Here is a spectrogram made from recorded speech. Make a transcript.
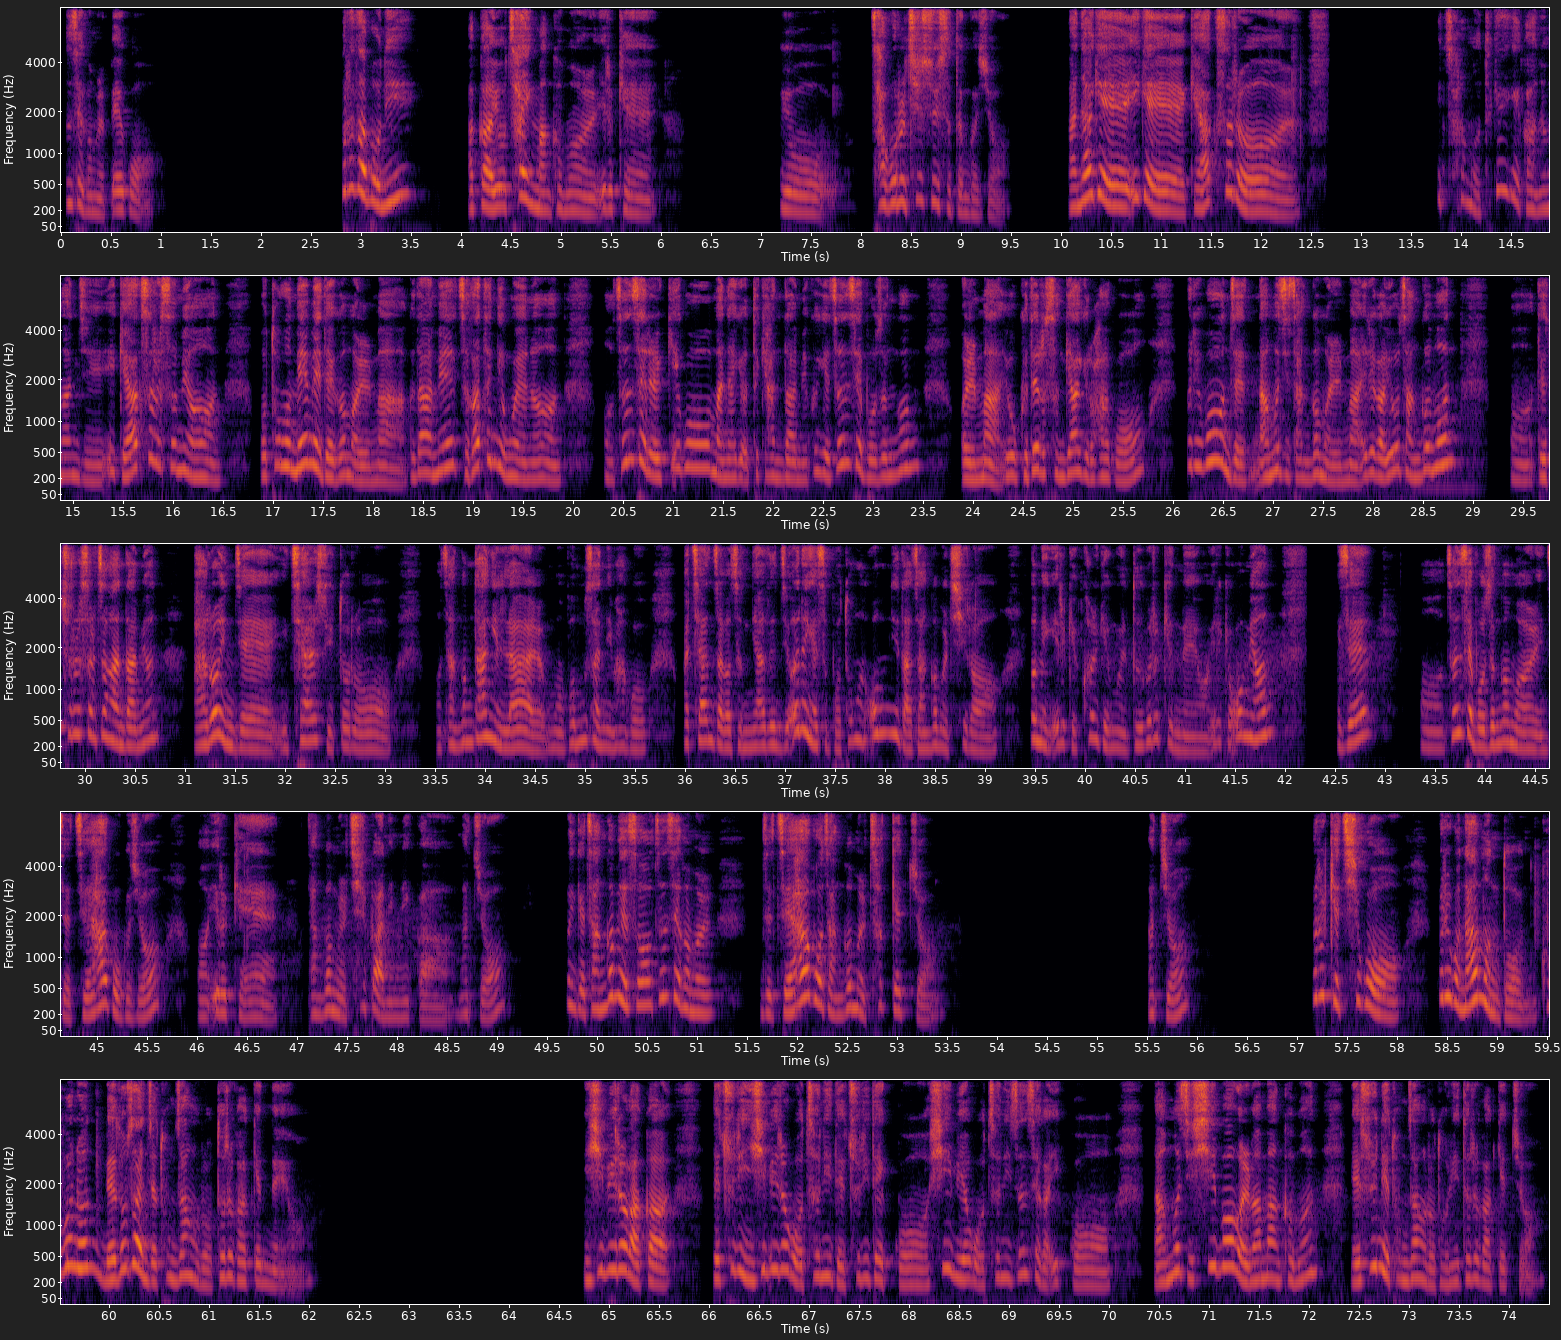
전세금을 빼고. 그러다 보니 아까 요 차익만큼을 이렇게 요 사고를 칠 수 있었던 거죠. 만약에 이게 계약서를 참 어떻게 이게 가능한지. 이 계약서를 쓰면 보통은 매매 대금 얼마 그 다음에 저 같은 경우에는 어, 전세를 끼고 만약에 어떻게 한다면 그게 전세 보증금 얼마 요 그대로 승계하기로 하고 그리고 이제 나머지 잔금 얼마 이래가 요 잔금은 어, 대출을 설정한다면 바로 이제 이체할 수 있도록 어, 잔금 당일날 뭐 법무사님하고 같이 앉아가 정리하든지 은행에서 보통은 옵니다 잔금을 치러. 금액이 이렇게 클 경우에 더 그렇겠네요. 이렇게 오면 이제 어, 전세 보증금을 이제 제하고 그죠? 어, 이렇게 잔금을 칠 거 아닙니까? 맞죠? 그러니까 잔금에서 전세금을 이제 제하고 잔금을 쳤겠죠. 맞죠? 그렇게 치고 그리고 남은 돈 그거는 매도자 이제 통장으로 들어갔겠네요. 21억 아까 대출이 21억 5천이 대출이 됐고 12억 5천이 전세가 있고 나머지 10억 얼마만큼은 매수인의 통장으로 돈이 들어갔겠죠.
